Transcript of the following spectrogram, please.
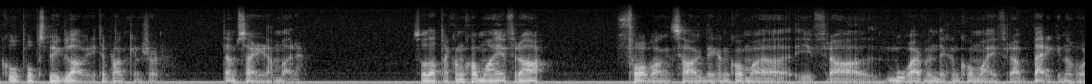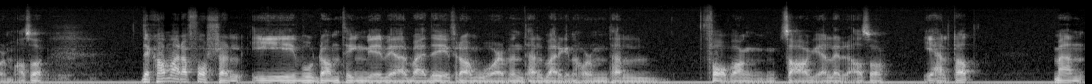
Coop Obsbygg lager ikke planken sjøl. De selger dem bare. Så dette kan komme ifra Fåvangshag, det kan komme ifra Moelven, det kan komme ifra Bergen og Holm. Altså, det kan være forskjell i hvordan ting blir bearbeidet fra Warven til Bergenholm til Fåvang sag, eller altså i hele tatt. Men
